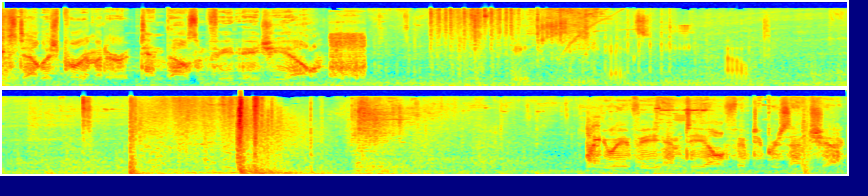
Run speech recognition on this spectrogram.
Establish perimeter at 10,000 feet AGL. HCXD out. UAV MTL 50% check.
